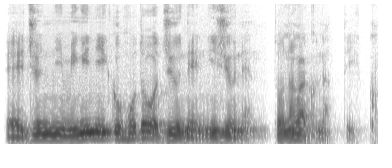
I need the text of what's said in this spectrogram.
えー、順に右に行くほど10年20年と長くなっていく、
